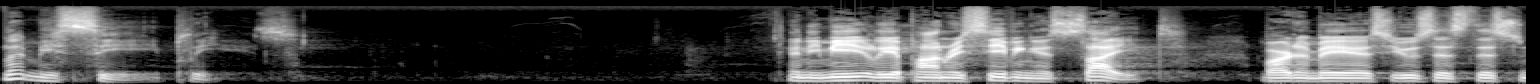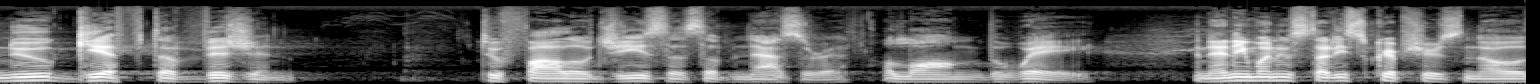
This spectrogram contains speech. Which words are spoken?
let me see, please. And immediately upon receiving his sight, Bartimaeus uses this new gift of vision to follow Jesus of Nazareth along the way. And anyone who studies scriptures know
